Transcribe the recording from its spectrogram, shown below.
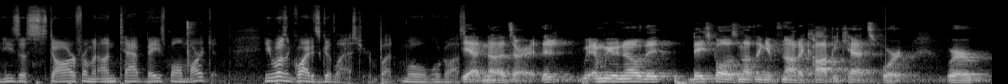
he's a star from an untapped baseball market. He wasn't quite as good last year, but we'll we'll gloss. yeah, over no, that's all right. There, and we know that baseball is nothing if not a copycat sport, where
